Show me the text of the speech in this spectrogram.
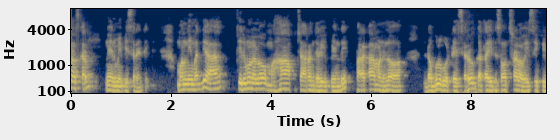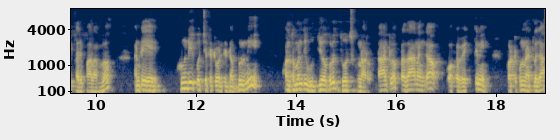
నమస్కారం. నేను మీ పిసిరెడ్డి మొన్న ఈ మధ్య తిరుమలలో మహాపచారం జరిగిపోయింది. పరకామణిలో డబ్బులు కొట్టేశారు. గత ఐదు సంవత్సరాల వైసీపీ పరిపాలనలో అంటే హుండీకి వచ్చేటటువంటి డబ్బుల్ని కొంతమంది ఉద్యోగులు దోచుకున్నారు. దాంట్లో ప్రధానంగా ఒక వ్యక్తిని పట్టుకున్నట్లుగా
